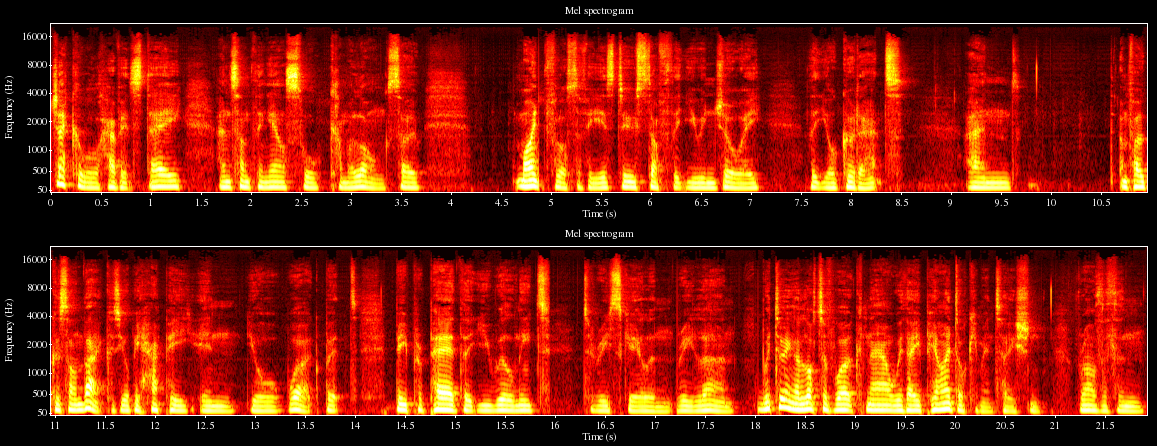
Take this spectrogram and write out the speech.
Jekyll will have its day, and something else will come along. So my philosophy is do stuff that you enjoy, that you're good at, and and focus on that because you'll be happy in your work. But be prepared that you will need to, to reskill and relearn. We're doing a lot of work now with API documentation rather than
